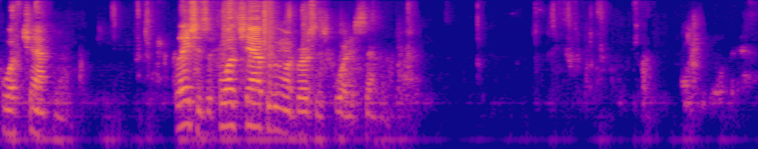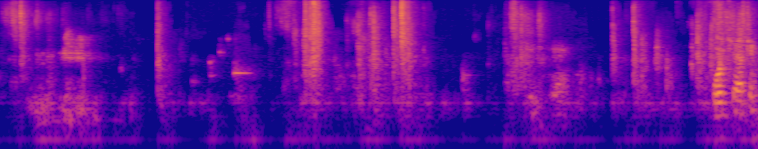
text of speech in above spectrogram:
fourth chapter. Galatians, the fourth chapter, we want verses 4 to 7. Fourth chapter?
